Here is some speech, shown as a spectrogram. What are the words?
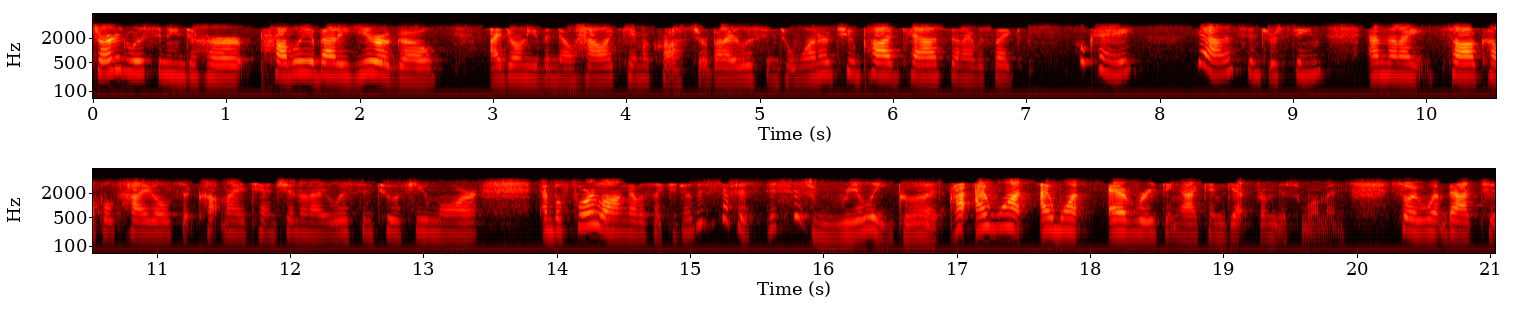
started listening to her probably about a year ago I don't even know how I came across her, but I listened to one or two podcasts and I was like, okay, yeah, that's interesting. And then I saw a couple titles that caught my attention, and I listened to a few more. And before long, I was like, you know, this stuff is this is really good. I, I want I want everything I can get from this woman. So I went back to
